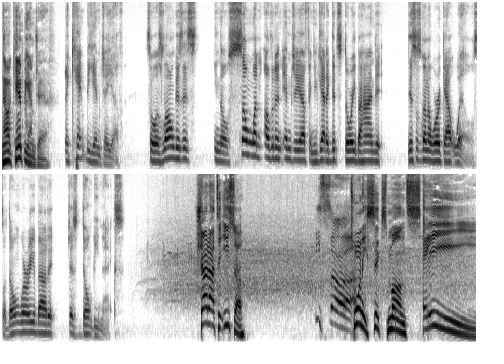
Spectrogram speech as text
No, it can't be MJF. It can't be MJF. So as long as it's you know someone other than MJF and you got a good story behind it, this is gonna work out well. So don't worry about it. Just don't be Max. Shout out to Issa. Issa. 26 months. Hey,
